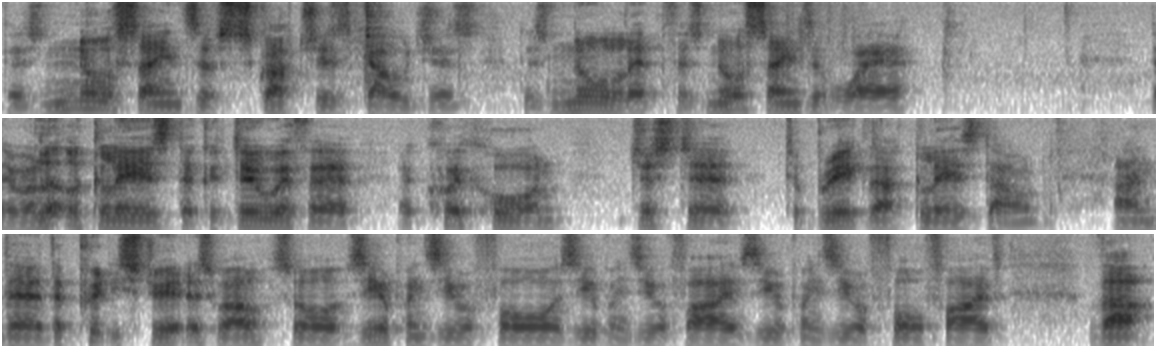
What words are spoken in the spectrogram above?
There's no signs of scratches, gouges, there's no lip, there's no signs of wear. They're a little glazed, they could do with a, a quick hone just to, to break that glaze down. And they're, they're pretty straight as well, so 0 0.04, 0 0.05, 0 0.045, that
